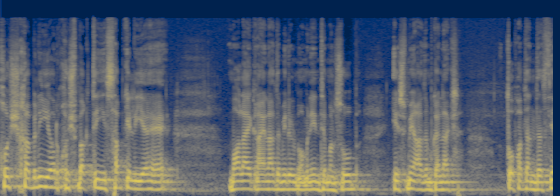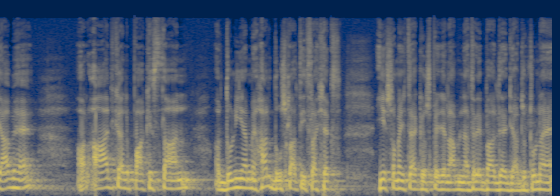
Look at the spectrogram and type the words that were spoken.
खुशखबरी और खुशबख्ती सब के लिए है। मौला कायनात अमीरमिन से मनसूब। इसमें आज़म का नक्श तोहफ़ता दस्तियाब है। और आजकल पाकिस्तान और दुनिया में हर दूसरा तीसरा शख्स ये समझता है कि उस पर जनाब नज़र बाद है जादू टूना है।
